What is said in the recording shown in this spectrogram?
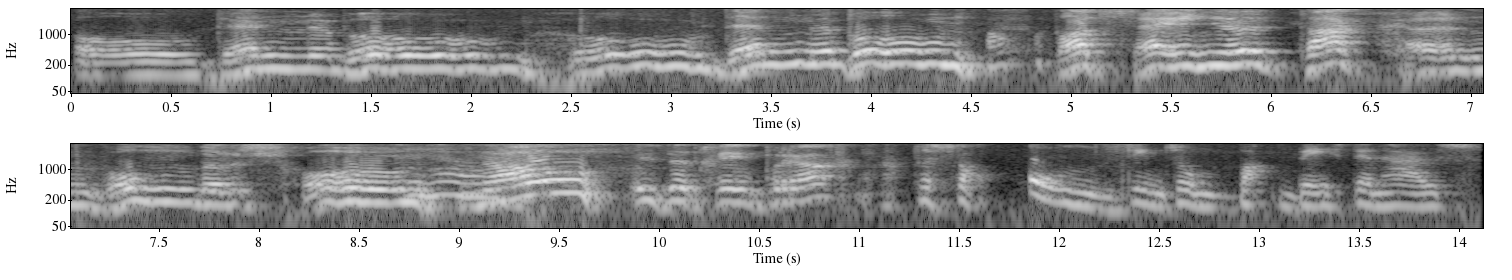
O dennenboom, o dennenboom, wat zijn je takken wonderschoon. Nou, is het geen pracht? Het is toch onzin, zo'n bakbeest in huis.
